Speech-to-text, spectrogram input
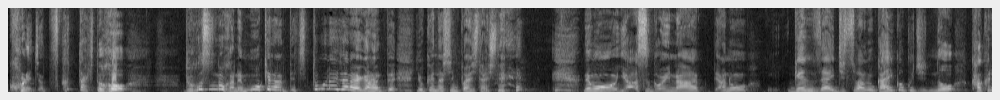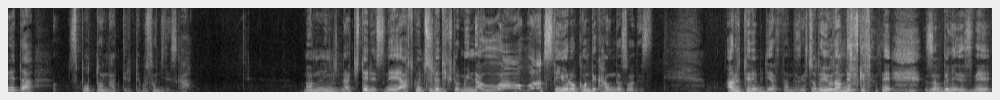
これじゃ作った人をどうすんのかね儲けなんてちっともないじゃないかなって余計な心配したりしてね。でもいやすごいなあの現在実はあの外国人の隠れたスポットになってるってご存知ですか？まあ、みんな来てですねあそこに連れていくとみんなうわうわっつって喜んで買うんだそうです。あるテレビでやってたんですがちょっと余談ですけどね。その時ですね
